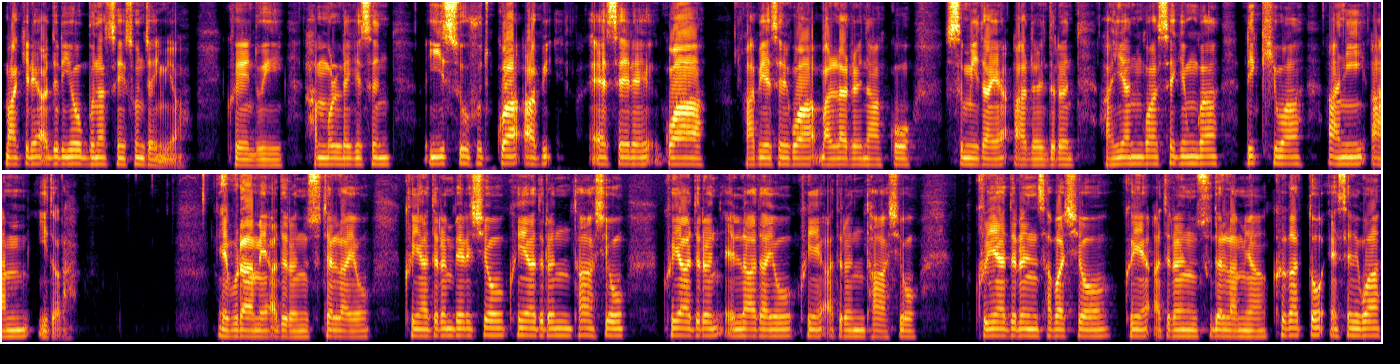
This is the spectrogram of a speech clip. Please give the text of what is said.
마길의 아들이요 문하세의 손자이며 그의 누이 함몰레겟은 이수훗과 아비 에셀과 아비에셀과 말라를 낳았고 스미다의 아들들은 아이안과 세겜과 리키와 아니암이더라. 에브라함의 아들은 수델라요. 그의 아들은 베르시오 그의 아들은 다하시오. 그의 아들은 엘라다요. 그의 아들은 다하시오. 그의 아들은 사바시오. 그의 아들은 수델라며 그가 또 에셀과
